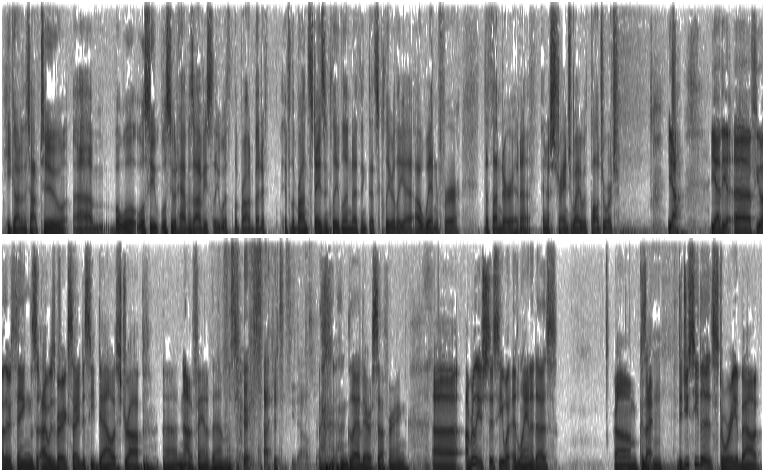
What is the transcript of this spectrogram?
he gone in the top two. Um, but we'll we'll see we'll see what happens. Obviously with LeBron, but if if LeBron stays in Cleveland, I think that's clearly a, a win for the Thunder in a in a strange way with Paul George. Yeah. Yeah, the uh, few other things. I was very excited to see Dallas drop. Uh, not a fan of them. I was very excited to see Dallas. drop. Glad they're suffering. Uh, I'm really interested to see what Atlanta does. Um, because I did you see the story about?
